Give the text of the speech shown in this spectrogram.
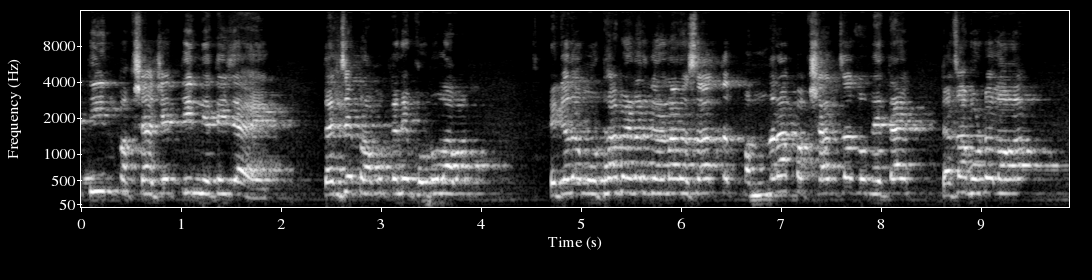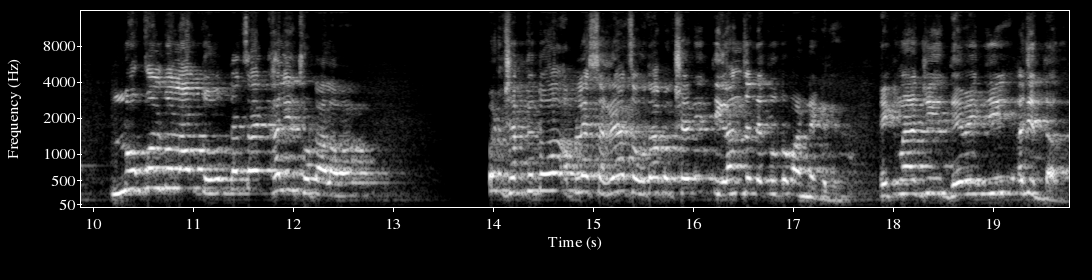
तीन पक्षाचे तीन नेते जे आहेत त्यांचे प्रामुख्याने फोटो लावा. एखादा मोठा बॅनर करणार असाल तर पंधरा पक्षांचा जो नेता आहे त्याचा फोटो लावा. लोकल जो लावतो त्याचा एक खाली छोटा लावा. पण शक्यतो आपल्या सगळ्या चौदा पक्षांनी तिघांचं नेतृत्व मान्य केले. एकनाथजी देवेंजी अजितदादा.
